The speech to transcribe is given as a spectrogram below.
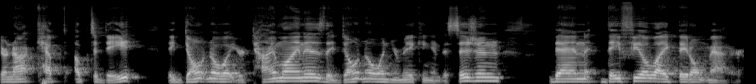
they're not kept up to date, they don't know what your timeline is, they don't know when you're making a decision, then they feel like they don't matter.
